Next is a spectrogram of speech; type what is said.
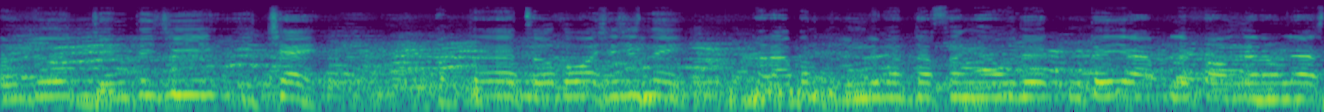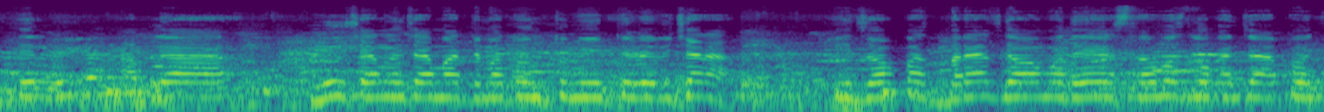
परंतु जनतेची इच्छा आहे. फक्त चौकवाशीचीच नाही तर आपण कुटुंबी मतदारसंघामध्ये कुठेही आपले पाहुणे असतील आपल्या न्यूज चॅनलच्या माध्यमातून तुम्ही तिथे विचारा की जवळपास बऱ्याच गावामध्ये सर्वच लोकांच्या आपण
